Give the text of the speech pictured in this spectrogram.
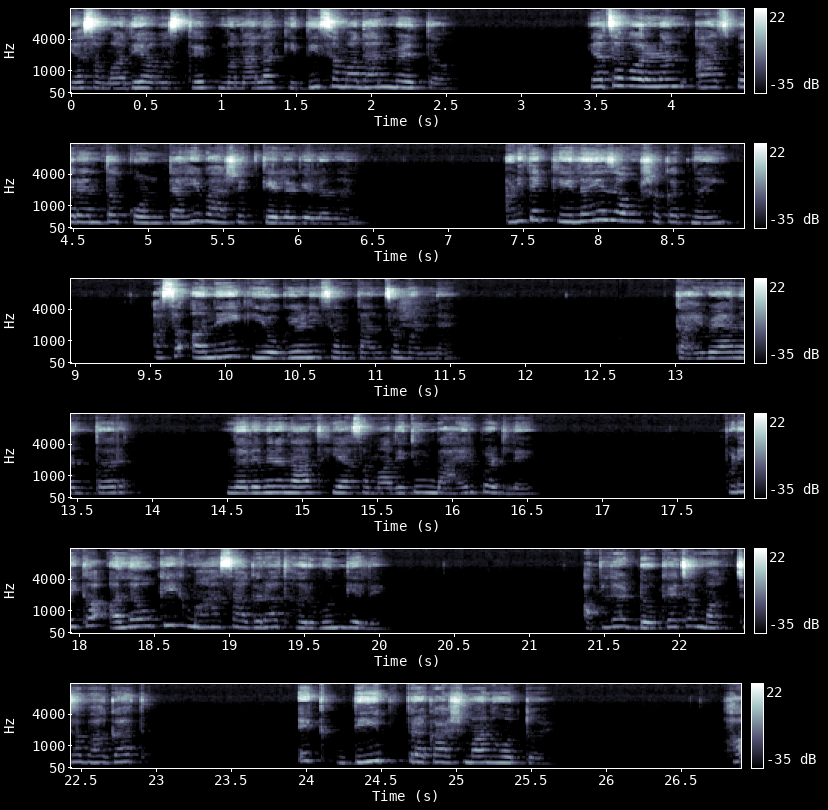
या समाधी अवस्थेत मनाला किती समाधान मिळतं याचं वर्णन आजपर्यंत कोणत्याही भाषेत केलं गेलं नाही. आणि ते केलंही जाऊ शकत नाही. असं अनेक योगी आणि संतांचं म्हणणं आहे. काही वेळानंतर नरेंद्रनाथ या समाधीतून बाहेर पडले. पण एका अलौकिक महासागरात हरवून गेले. आपल्या डोक्याच्या मागच्या भागात एक दीप प्रकाशमान होतोय. हा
